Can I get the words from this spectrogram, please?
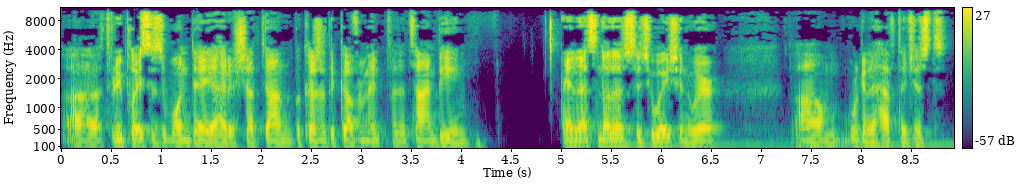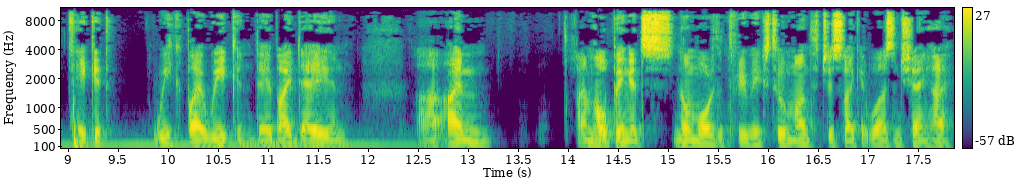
uh, three places in one day I had to shut down because of the government for the time being. And that's another situation where, um, we're going to have to just take it week by week and day by day. And, uh, I'm I'm hoping it's no more than three weeks to a month, just like it was in Shanghai.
